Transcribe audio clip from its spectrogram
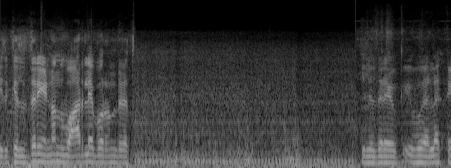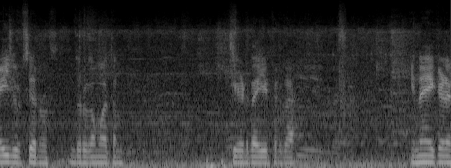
ಇದಕ್ಕೆ ಇಲ್ದ್ರೆ ಇನ್ನೊಂದು ವಾರಲೇ ಬರೋಣ್ರಿ ಅದು ಇಲ್ಲದ್ರೆ ಇವೆಲ್ಲ ಕೈ ಜೋಡ್ಸ್ಯಾರ ದುರ್ಗಾ ಮಾತನ. ಕೇಡ್ದ ಈ ಥರದ ಇನ್ನು ಈ ಕಡೆ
